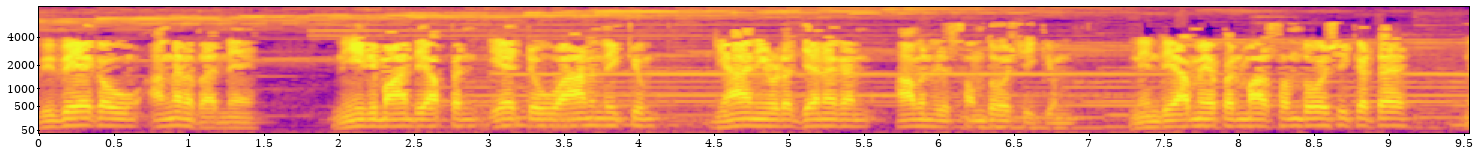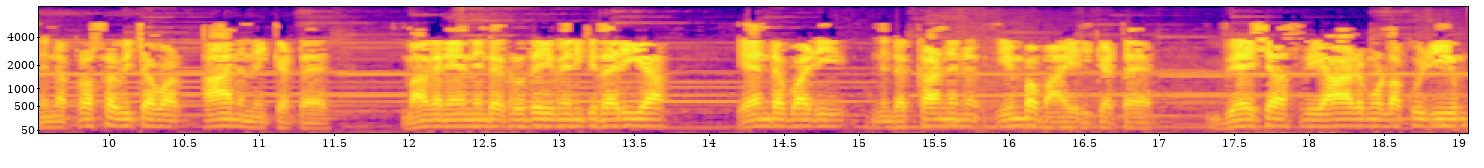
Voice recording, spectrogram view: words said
വിവേകവും അങ്ങനെ തന്നെ. നീതിമാന്റെ അപ്പൻ ഏറ്റവും ആനന്ദിക്കും ജ്ഞാനിയുടെ ജനകൻ അവനിൽ സന്തോഷിക്കും. നിന്റെ അമ്മയപ്പന്മാർ സന്തോഷിക്കട്ടെ. നിന്നെ പ്രസവിച്ചവൾ ആനന്ദിക്കട്ടെ. മകനെ നിന്റെ ഹൃദയം എനിക്ക് തരിക. എന്റെ വഴി നിന്റെ കണ്ണിന് ഇമ്പമായിരിക്കട്ടെ. വേശ്യാസ്ത്രീ ആഴമുള്ള കുഴിയും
